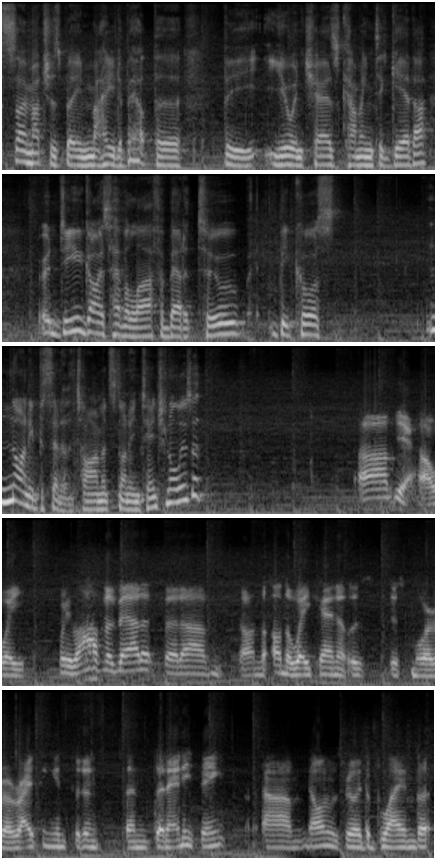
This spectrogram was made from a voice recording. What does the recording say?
so much has been made about the the you and Chaz coming together. Do you guys have a laugh about it too? Because ninety percent of the time, it's not intentional, is it? Um, yeah, oh, we we laugh about it, but um, on the, on the weekend it was just more of a racing incident than, than anything. Um, no one was really to blame, but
